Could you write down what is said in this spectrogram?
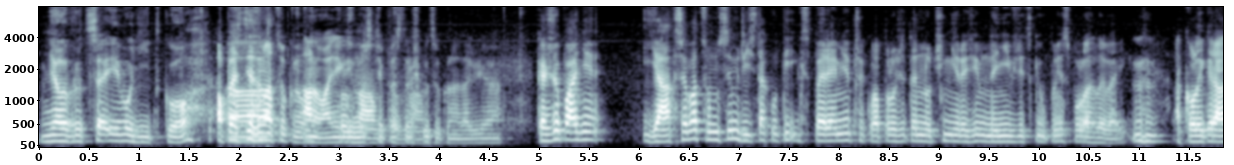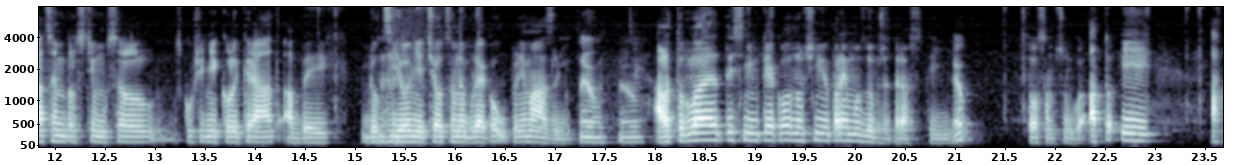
měl v ruce i vodítko. A pes tě cuknul. Ano, a někdy prostě pes trošku cukne, takže... Každopádně já třeba, co musím říct, tak u té Xperia mě překvapilo, že ten noční režim není vždycky úplně spolehlivý. Mm-hmm. A kolikrát jsem prostě musel zkoušet několikrát, abych docílil mm-hmm. něčeho, co nebude jako úplně mázlý. Jo, jo. Ale tohle, ty snímky jako noční vypadají moc dobře teda z, tý, jo. z toho Samsungu. A to i a,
